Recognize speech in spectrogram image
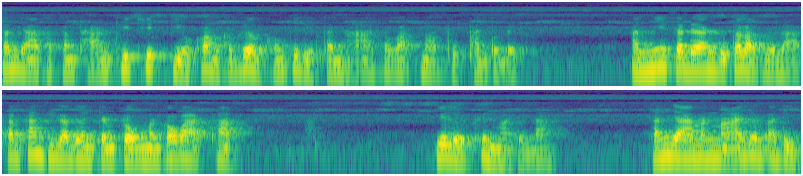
สัญญากับสังขารที่คิดเกี่ยวข้องกับเรื่องของกิเลสตัณหาอาสวะมาผูกพันตนเอง อันนี้แสดงอยู่ตลอดเวลา ทั้งๆทที่เราเดินจังกรมมันก็วาดภาพกิเลสขึ้นมาจนได้ สัญญามันหมายเรื่องอดีต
